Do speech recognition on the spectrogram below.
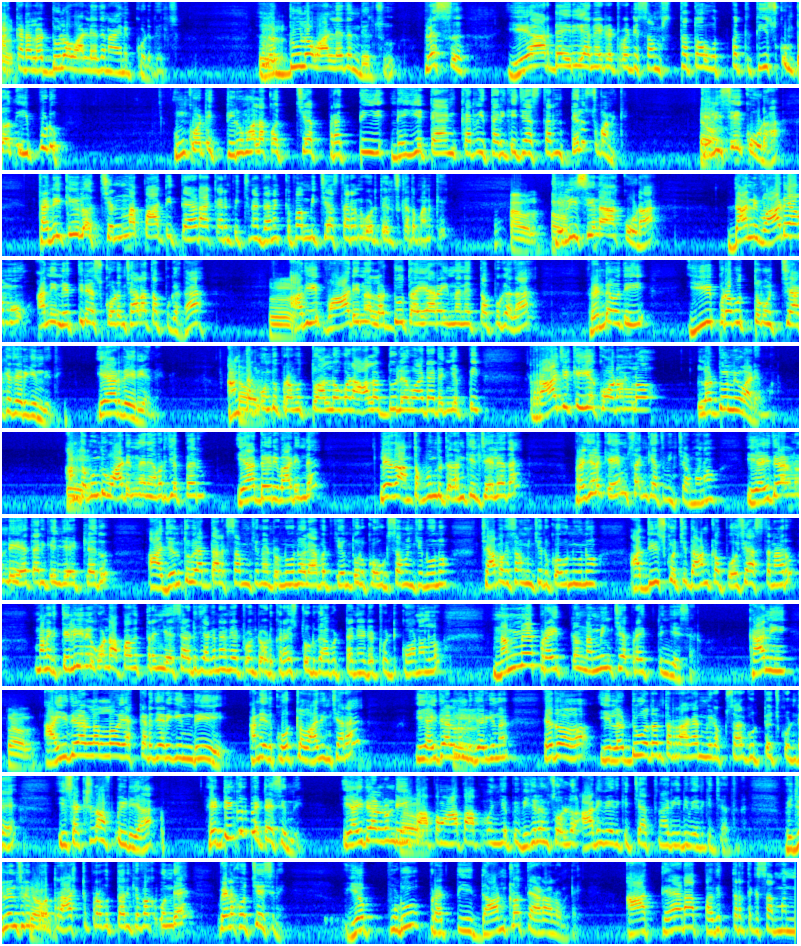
అక్కడ లడ్డూలో వాళ్ళేదని ఆయనకు కూడా తెలుసు. లడ్డూలో వాళ్ళేదని తెలుసు. ప్లస్ ఏఆర్ డైరీ అనేటటువంటి సంస్థతో ఉత్పత్తి తీసుకుంటోంది ఇప్పుడు. ఇంకోటి తిరుమలకు వచ్చే ప్రతి నెయ్యి ట్యాంకర్ని తనిఖీ చేస్తారని తెలుసు మనకి. తెలిసి కూడా తనిఖీలో చిన్నపాటి తేడా కనిపించినా వెనక్కి పంపించేస్తారని కూడా తెలుసు కదా మనకి. తెలిసినా కూడా దాన్ని వాడాము అని నెత్తినేసుకోవడం చాలా తప్పు కదా. అది వాడిన లడ్డు తయారైందనేది తప్పు కదా. రెండవది ఈ ప్రభుత్వం వచ్చాక జరిగింది ఇది ఏఆర్ డైరీ అని అంతకుముందు ప్రభుత్వాల్లో కూడా ఆ లడ్డూలే వాడాడని చెప్పి రాజకీయ కోణంలో లడ్డూల్ని వాడాం మనం. అంతకుముందు వాడిందని ఎవరు చెప్పారు? ఏఆర్ డైరీ వాడిందా? లేదా అంతకుముందు తనిఖీలు చేయలేదా? ప్రజలకు ఏం సంకేతం ఇచ్చాం మనం? ఈ ఐదేళ్ళ నుండి ఏ తనిఖీలు చేయట్లేదు? ఆ జంతు వ్యర్థాలకు సంబంధించినటువంటి నూనె లేకపోతే జంతువుల కొవ్వుకి సంబంధించిన నూనె చేపకు సంబంధించిన కొవ్వు నూనె అది తీసుకొచ్చి దాంట్లో పోసేస్తున్నారు. మనకు తెలియనికుండా అపవిత్రం చేశాడు జగన్ అనేటువంటి వాడు క్రైస్తవుడు కాబట్టి అనేటటువంటి కోణంలో నమ్మే ప్రయత్నం నమ్మించే ప్రయత్నం చేశారు. కానీ ఐదేళ్ళలో ఎక్కడ జరిగింది అనేది కోర్టులో వాదించారా? ఈ ఐదేళ్ళ నుండి జరిగిందా? ఏదో ఈ లడ్డు ఉదంతం రాగానే మీరు ఒకసారి గుర్తెచ్చుకుంటే ఈ సెక్షన్ ఆఫ్ మీడియా హెడ్డింగులు పెట్టేసింది. ఈ ఐదేళ్ళ నుండి ఈ పాపం ఆ పాపం అని చెప్పి విజిలెన్స్ వాళ్ళు ఆ నివేదిక ఇచ్చేస్తున్నారు ఈ నివేదిక ఇచ్చేస్తున్నారు. విజిలెన్స్ రిపోర్ట్ రాష్ట్ర ప్రభుత్వానికి ఇవ్వకముందే వీళ్ళకి వచ్చేసినాయి. ఎప్పుడు ప్రతి దాంట్లో తేడాలు ఉంటాయి. ఆ తేడా పవిత్రతకి సంబంధించి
